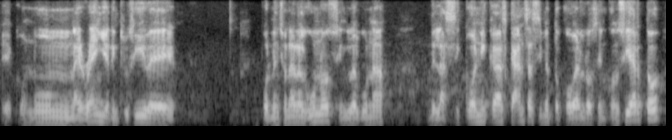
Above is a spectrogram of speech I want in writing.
eh, con un Night Ranger inclusive, por mencionar algunos, sin duda alguna de las icónicas. Kansas sí me tocó verlos en concierto,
